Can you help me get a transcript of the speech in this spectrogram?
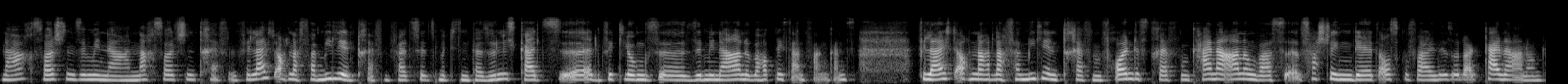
nach solchen Seminaren, nach solchen Treffen, vielleicht auch nach Familientreffen, falls du jetzt mit diesen Persönlichkeitsentwicklungsseminaren überhaupt nichts anfangen kannst, vielleicht auch nach, nach Familientreffen, Freundestreffen, keine Ahnung was, äh, Fasching, der jetzt ausgefallen ist oder keine Ahnung.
